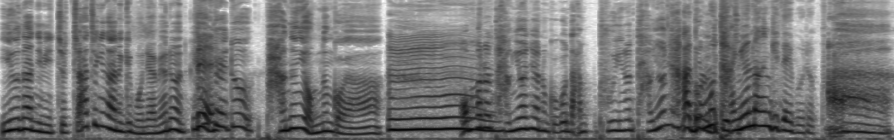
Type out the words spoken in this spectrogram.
이은하님이 좀 짜증이 나는 게 뭐냐면은 네. 해도 반응이 없는 거야. 음. 엄마는 당연히 하는 거고 남 부인은 당연히 하는 아 너무 느껴지... 당연한 게 돼버렸구나. 아,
